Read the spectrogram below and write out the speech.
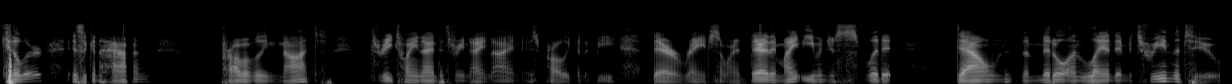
killer. Is it going to happen? Probably not. 329 to 399 is probably going to be their range somewhere in there. They might even just split it down the middle and land in between the two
